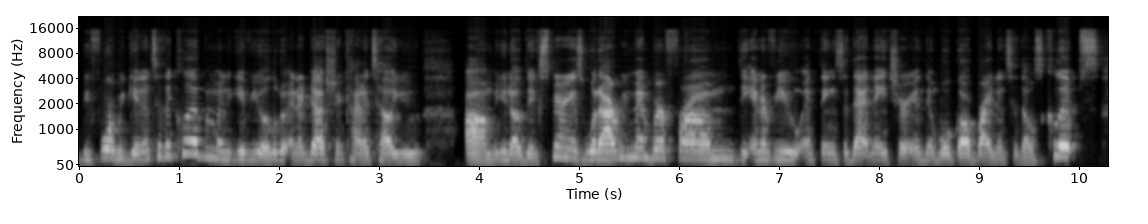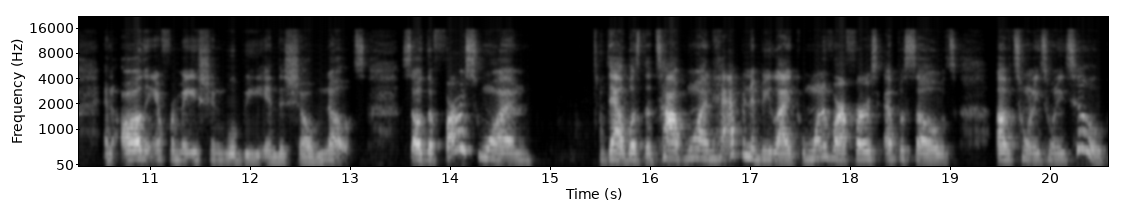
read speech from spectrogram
before we get into the clip, I'm going to give you a little introduction, kind of tell you, um, you know, the experience, what I remember from the interview and things of that nature. And then we'll go right into those clips and all the information will be in the show notes. So the first one that was the top one happened to be like one of our first episodes of 2022,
